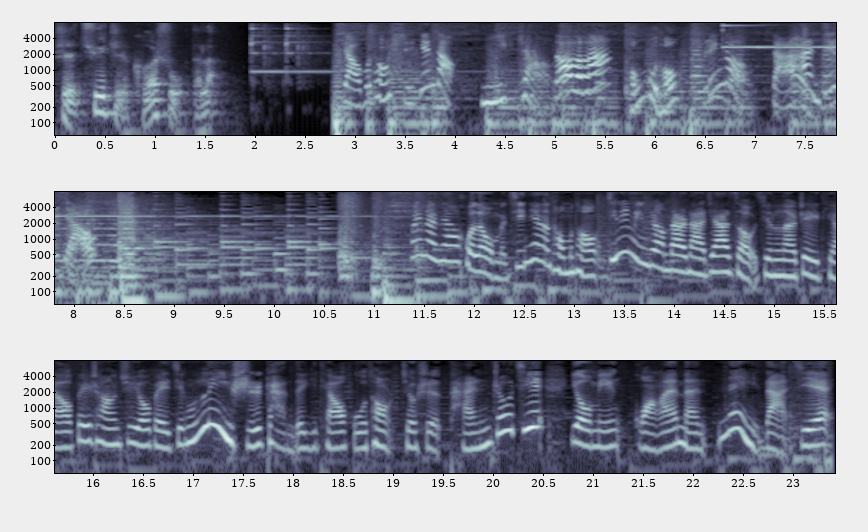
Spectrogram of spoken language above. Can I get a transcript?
是屈指可数的了。小不同时间到，你找到了吗？同不同？Bingo，答案揭晓。欢迎大家回来，我们今天的同不同？今天明正带着大家走进了这条非常具有北京历史感的一条胡同，就是潭州街，又名广安门内大街。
